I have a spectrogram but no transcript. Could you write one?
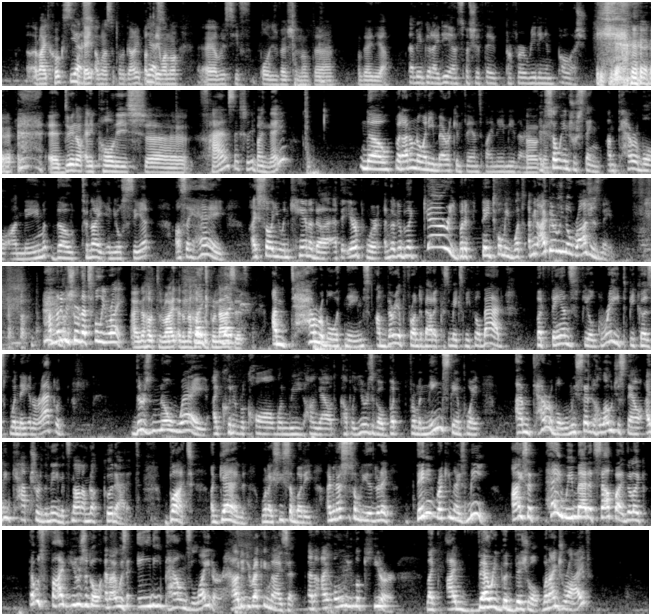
right hooks. Yes. Okay, I want to support Gary, but they want to uh, receive Polish version of the of the idea. That'd be a good idea, especially if they prefer reading in Polish. Yeah. uh, do you know any Polish uh, fans actually by name? No, but I don't know any American fans by name either. Oh, okay. It's so interesting. I'm terrible on name, though tonight, and you'll see it. I'll say, hey, I saw you in Canada at the airport, and they're gonna be like, Gary. But if they told me what's, I mean, I barely know Raj's name. I'm not even sure if that's fully right. I know how to write. I don't know how to pronounce like, it. I'm terrible with names. I'm very upfront about it because it makes me feel bad. But fans feel great because when they interact with, there's no way I couldn't recall when we hung out a couple years ago. But from a name standpoint, I'm terrible. When we said hello just now, I didn't capture the name. It's not. I'm not good at it. But again, when I see somebody, I mean, I saw somebody the other day. They didn't recognize me. I said, "Hey, we met at South by." They're like, that was five years ago and I was 80 pounds lighter. How did you recognize it? And I only look here. Like, I'm very good visual. When I drive,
